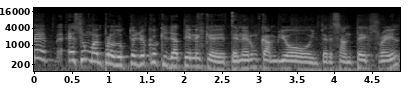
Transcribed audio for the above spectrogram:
Eh, es un buen producto, yo creo que ya tiene que tener un cambio interesante X-Trail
